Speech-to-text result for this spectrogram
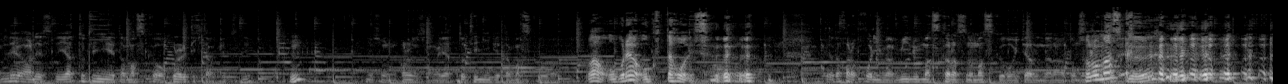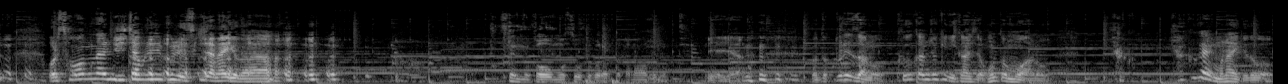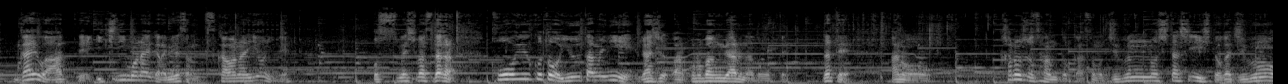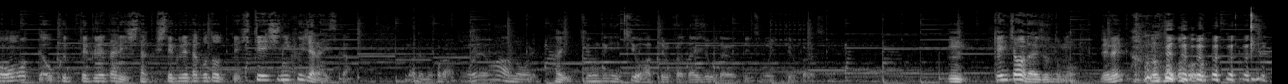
う んであれですねやっと手に入れたマスクが送られてきたわけですね。ん？その彼女さんがやっと手に入れたマスクを。は俺は送った方です。だからここに今ミルマスカラスのマスクが置いてあるんだなと思って。そのマスク？俺そんなにリチャブリプレイ好きじゃないけどな。線の顔を持つ男だったかなと思って。いやいや、ととりあえずあの空間除菌に関しては本当もうあの 100, 100害もないけど害はあって1輪もないから皆さん使わないようにね。おすすめします。だからこういうことを言うためにラジオあのこの番組あるなと思ってだってあの彼女さんとかその自分の親しい人が自分を思って送ってくれたりしたしてくれたことって否定しにくいじゃないですか。まあでもほら俺はあのはい。基本的に気を張ってるから大丈夫だよっていつも言ってるからですねうん、ケンちゃんは大丈夫と思う。でね、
